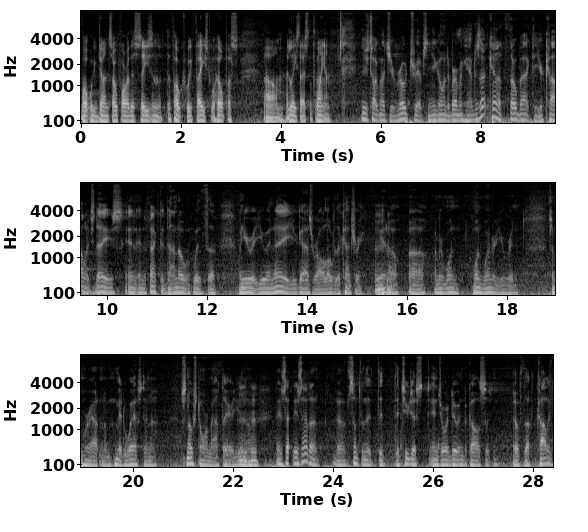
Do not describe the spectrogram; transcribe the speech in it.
what we've done so far this season, the, folks we faced will help us. Um, at least that's the plan. You talk about your road trips and you going to Birmingham. Does that kind of throw back to your college days and, and the fact that I know with uh, when you were at UNA, you guys were all over the country. You Mhm. know, uh, I remember one one winter you were in somewhere out in the Midwest in a snowstorm out there. You know, Mhm. is that is that a uh, something that, that that you just enjoy doing because of, the college?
